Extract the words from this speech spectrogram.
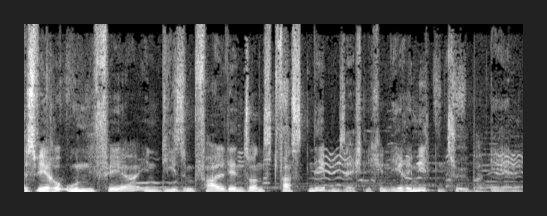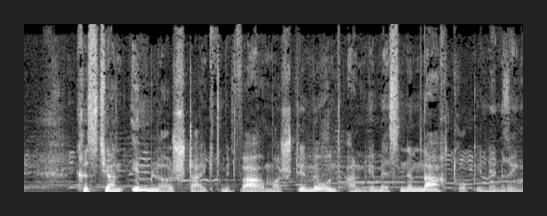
Es wäre unfair, in diesem Fall den sonst fast nebensächlichen Eremiten zu übergehen. Christian Immler steigt mit warmer Stimme und angemessenem Nachdruck in den Ring.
